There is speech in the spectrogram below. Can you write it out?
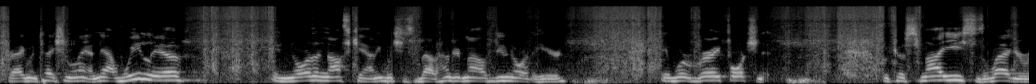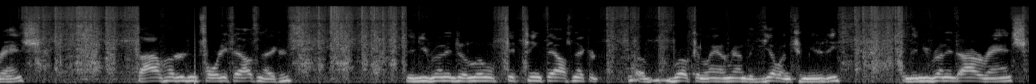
Fragmentation of land. Now we live in northern Knox County, which is about 100 miles due north of here, and we're very fortunate because to my east is the Waggoner Ranch, 540,000 acres. Then you run into a little 15,000 acre of broken land around the Gillen community. And then you run into our ranch.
